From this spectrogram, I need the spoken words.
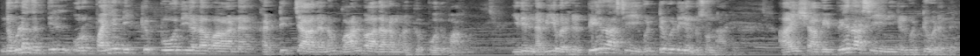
இந்த உலகத்தில் ஒரு பயணிக்கு போதியளவான கட்டிச்சாதனம் வாழ்வாதாரம் உனக்கு போதுமாகும். இதில் நபியவர்கள் பேராசையை விட்டுவிடு என்று சொன்னார்கள். ஆயிஷாவை பேராசையை நீங்கள் விட்டுவிடுங்கள்.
